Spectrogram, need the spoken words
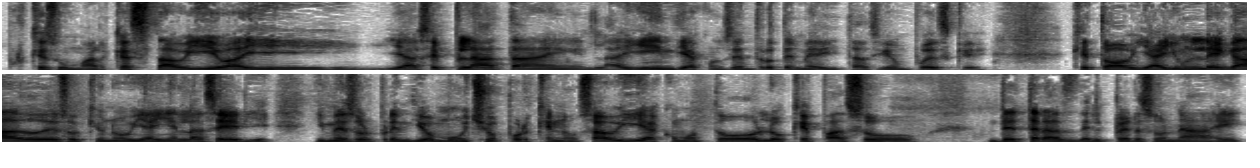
porque su marca está viva y, hace plata en la India con centros de meditación, pues que, que todavía hay un legado de eso que uno ve ahí en la serie y me sorprendió mucho porque no sabía como todo lo que pasó detrás del personaje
